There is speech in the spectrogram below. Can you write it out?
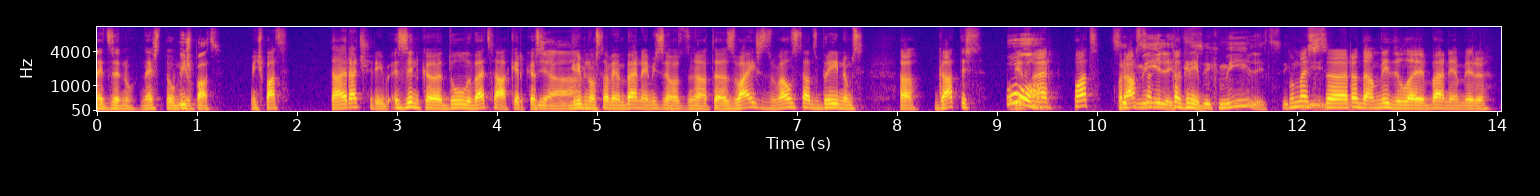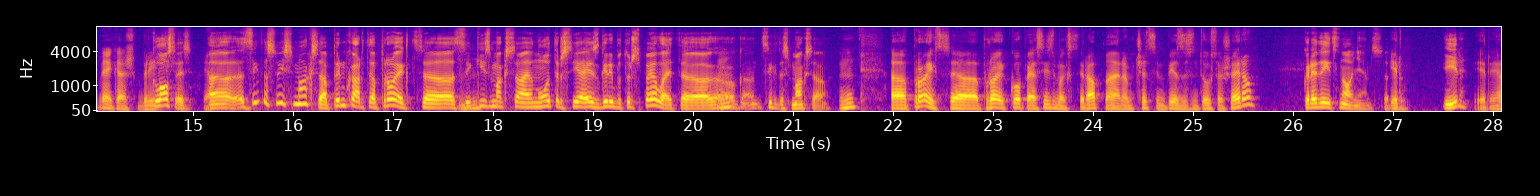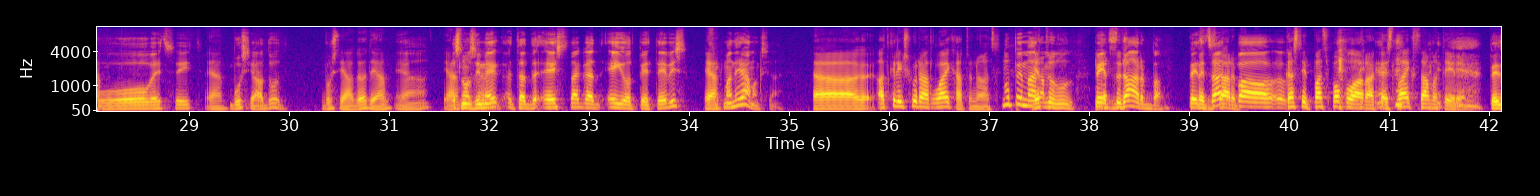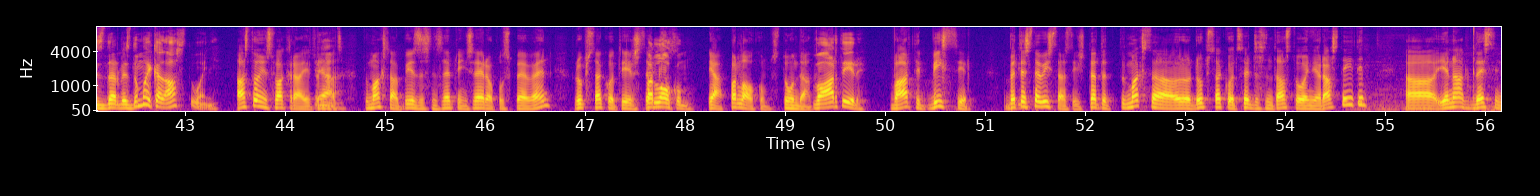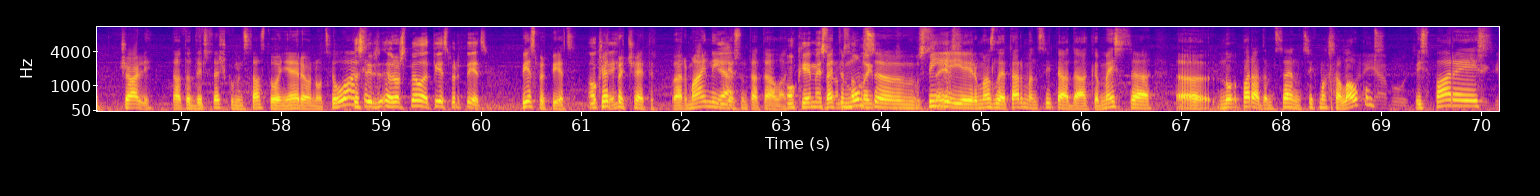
nedzinu, nestumju. Viņš pats. Viņš pats. Tā ir atšķirība. Es zinu, ka dūli vecāki ir, kas Jā. Jā. grib no saviem bērniem izaudzināt zvaigznes un vēl tādus brīnumus. Uh, Gatis vienmēr pats Cik prasa, mīļi, ka grib. Cik mīļi, cik Nu, mēs mīļi. uh, radām vidi, lai bērniem ir vienkārši brīnums. Klausies, uh, cik tas viss maksā? Pirmkārt, uh, projekts, uh, cik mm -hmm. izmaksāja, un otrs, ja es gribu tur spēlēt, uh, mm. cik tas maksā? Mm. Uh, projekts, uh, projekta kopējās izmaksas ir apmēram 450 tūkstoši eiro. Kredīts nav ņemts. Ir. Ir? Ir, jā. O, vecīt. Jā. Būs jādod. Būs jādod, jā. Jā. Jā, tas nozīmē, ka es tagad ejot pie tevis, Jā. cik man ir jāmaksā. Uh, atkarīgs, kurā laikā tu nāc. Nu, piemēram, tu- pēc tu- darba. Pēc, Pēc darba. darba, Kas ir pats populārākais laiks amatieriem? pēc darba. Es domāju, ka astoņi. Astoņas vakarā, ja tu Jā. nāc. Tu maksā 57 eiro plus PVN. Rupi sakot, ir Par sešas- laukumu? Jā, par laukumu stundām. Vārti ir. Vārti viss ir. Bet es tev izstāstīšu. Tātad tu maksā, rupi sakot, 68 rastīti. Uh, ja nāk 10 čaļi, tā tad ir 6,8 eiro no cilvēka. Tas ir ar spēlēt 5 pret 5. 5 pret 5, Ok. 4 pret 4. Var mainīties Jā. un tā tālāk. Ok, mēs Bet mums uh, pieeja ir mazliet ar mani citādāka. Mēs uh, nu, parādām cenu, cik maksā laukums. Vispārējais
